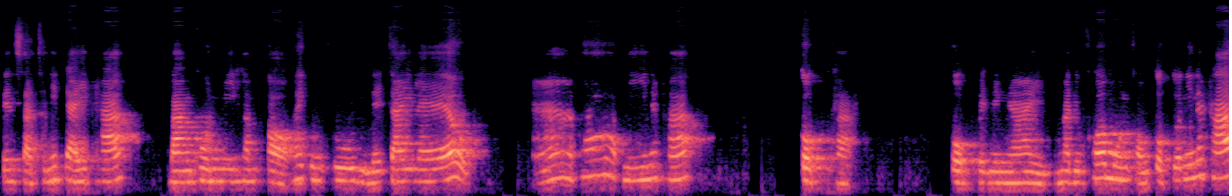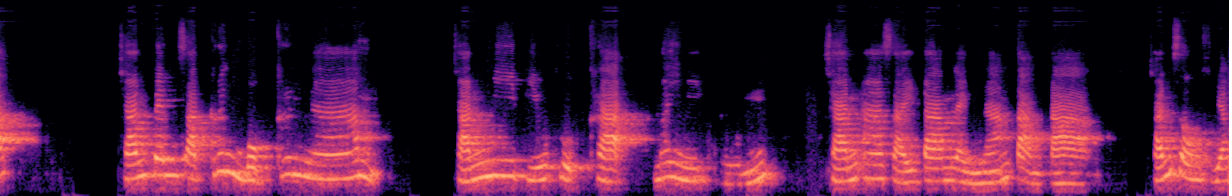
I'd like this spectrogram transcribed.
เป็นสัตว์ชนิดใดคะ บางคนมีคำตอบให้คุณครูอยู่ในใจแล้วอ่าภาพนี้นะคะ กบค่ะ กบเป็นยังไง มาดูข้อมูลของกบตัวนี้นะคะ ฉันเป็นสัตว์ครึ่งบกครึ่งน้ำฉันมีผิวขรุขระไม่มีขน ฉันอาศัยตามแหล่งน้ำต่างๆ ฉันส่งเสียง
